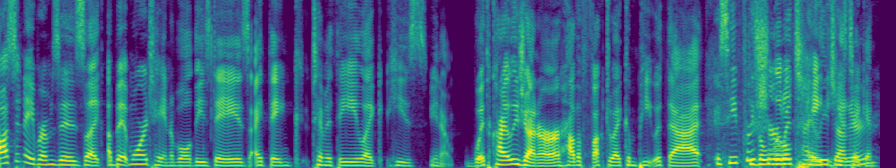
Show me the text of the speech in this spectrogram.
Austin Abrams is like a bit more attainable these days. I think Timothée, like he's you know with Kylie Jenner. How the fuck do I compete with that? Is he for he's sure a little with Kylie he's Jenner? taken-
